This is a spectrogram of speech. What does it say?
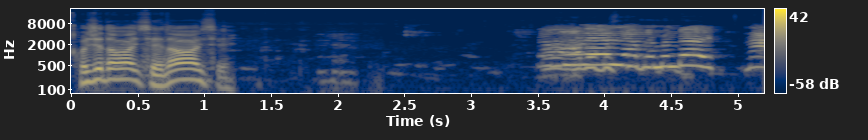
হয়েছে দেওয়া হয়েছে দেওয়া হয়েছে। না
